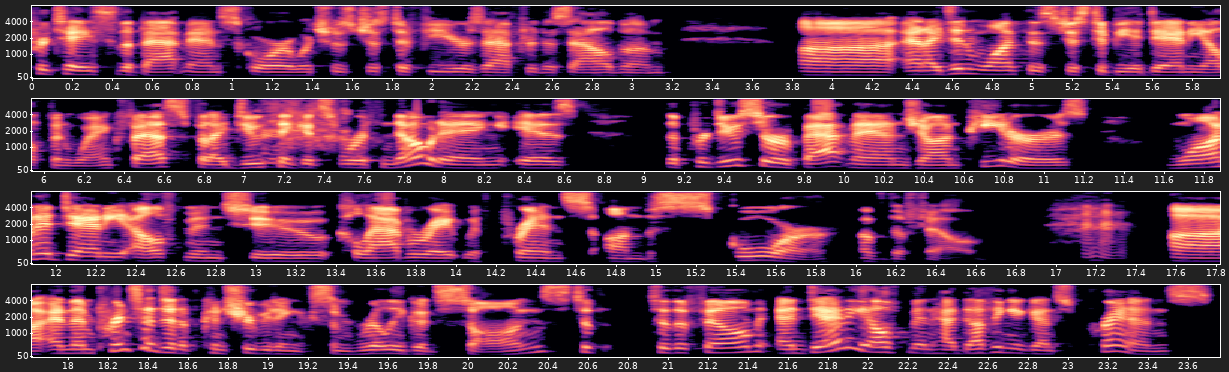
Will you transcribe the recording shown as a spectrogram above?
pertains to the Batman score, which was just a few years after this album. Uh, and I didn't want this just to be a Danny Elfman wankfest, but I do think it's worth noting is the producer of Batman, Jon Peters, wanted Danny Elfman to collaborate with Prince on the score of the film. Mhm. Uh, and then Prince ended up contributing some really good songs to to the film. And Danny Elfman had nothing against Prince.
